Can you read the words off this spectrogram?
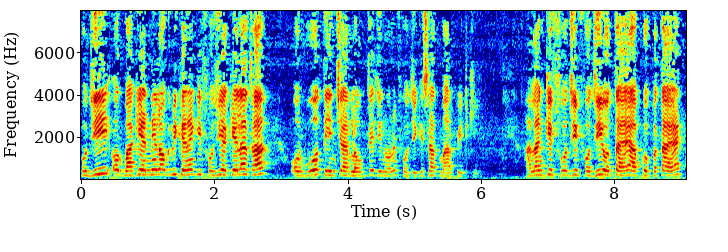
फौजी और बाकी अन्य लोग भी कह रहे हैं कि फौजी अकेला था और वो तीन चार लोग थे जिन्होंने फौजी के साथ मारपीट की। हालाँकि फौजी फौजी होता है, आपको पता है,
